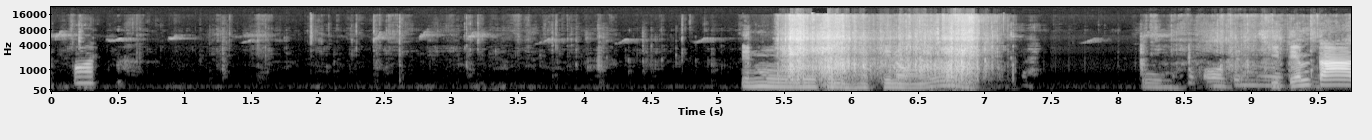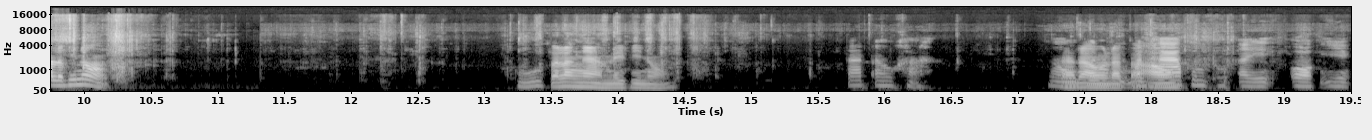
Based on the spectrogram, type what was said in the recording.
ดป๊อดเป็นหมูเลยเป็นครับพี่น้องเอ้ยโอ้ออกเป็นหขี่เต็มตาแล้วพี่น้องโอ้กำลังงามเลยพี่น้อง ตัดเอาค่ะตัดเอาแล้วก็บัดเอาหาเพิ่นถูกไอออกอีก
